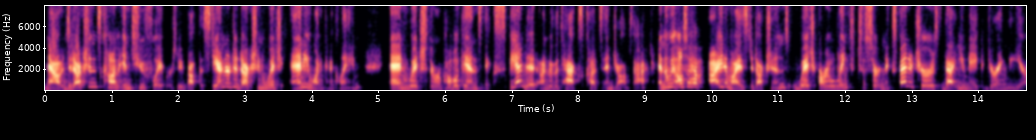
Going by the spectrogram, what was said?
Now, deductions come in two flavors. We've got the standard deduction, which anyone can claim, and which the Republicans expanded under the Tax Cuts and Jobs Act. And then we also have itemized deductions, which are linked to certain expenditures that you make during the year.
